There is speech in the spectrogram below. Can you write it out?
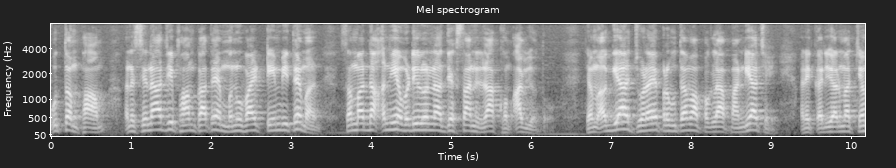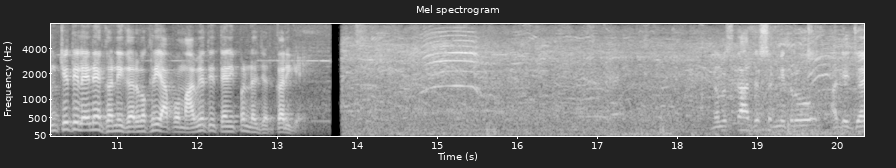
ઉત્તમ ફાર્મ અને સેનાજી ફાર્મ ખાતે મનુભાઈ ટીમ્બી તેમજ સમાજના અન્ય વડીલોના અધ્યક્ષસ્થાને રાખવામાં આવ્યો હતો. જેમ અગિયાર જોડાએ પ્રભુતામાં પગલાં માંડ્યા છે અને કરિયરમાં ચમચીથી લઈને ઘરની ઘરવખરી આપવામાં આવી હતી તેની પર નજર કરીએ. નમસ્કાર દર્શક મિત્રો. આજે જય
